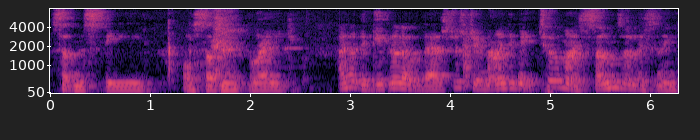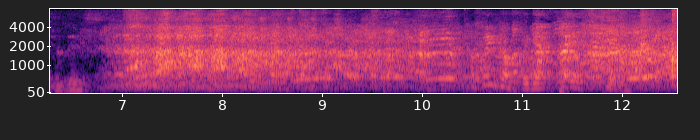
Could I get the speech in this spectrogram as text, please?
sudden speed or sudden brake. I heard a giggle over there. It's just reminded me two of my sons are listening to this. I think I'll forget page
